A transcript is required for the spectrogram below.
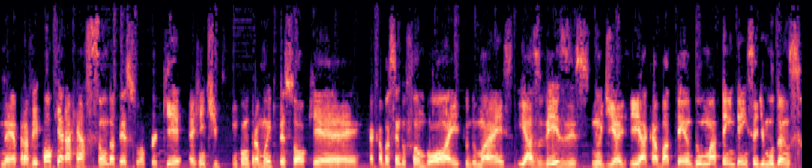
né, para ver qual que era a reação da pessoa, porque a gente encontra muito pessoal que é que acaba sendo fanboy e tudo mais, e às vezes no dia a dia acaba tendo uma tendência de mudança,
